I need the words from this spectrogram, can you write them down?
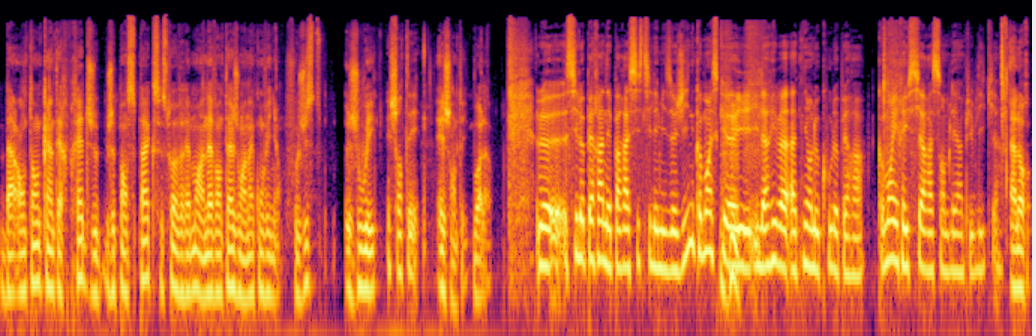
bah, en tant qu'interprète, je ne pense pas que ce soit vraiment un avantage ou un inconvénient. Il faut juste jouer. Et chanter. Et chanter, voilà. si l'opéra n'est pas raciste, il est misogyne. Comment est-ce qu'il arrive à, tenir le coup, l'opéra? Comment il réussit à rassembler un public? Alors,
